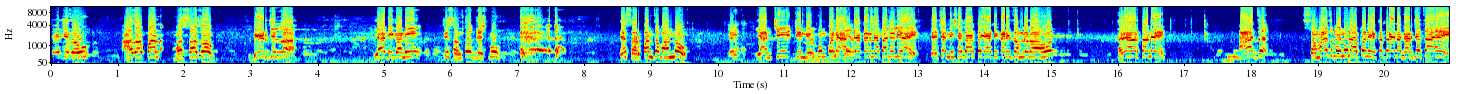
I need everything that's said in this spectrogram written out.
जय जिजाऊ. आज आपण मस्साजोग बीड जिल्हा या ठिकाणी जे संतोष देशमुख हे सरपंच बांधव यांची जी निर्गुणपणे हत्या करण्यात आलेली आहे त्याच्या निषेधार्थ या ठिकाणी जमलेलो आहोत. खऱ्या अर्थाने आज समाज म्हणून आपण एकत्र येणं गरजेचं आहे.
